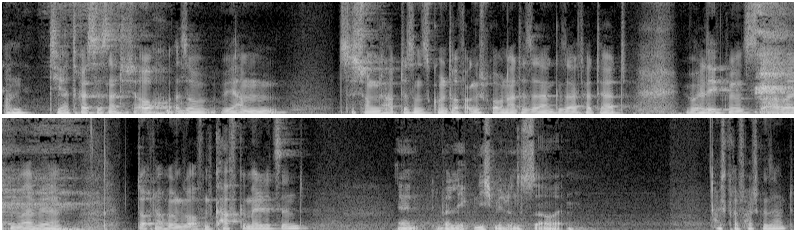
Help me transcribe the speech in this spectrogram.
Und die Adresse ist natürlich auch, also wir haben es schon gehabt, dass uns ein Kunde darauf angesprochen hat, dass er gesagt hat, er hat überlegt, mit uns zu arbeiten, weil wir doch noch irgendwo auf dem Kaff gemeldet sind. Er überlegt nicht mit uns zu arbeiten. Habe ich gerade falsch gesagt?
